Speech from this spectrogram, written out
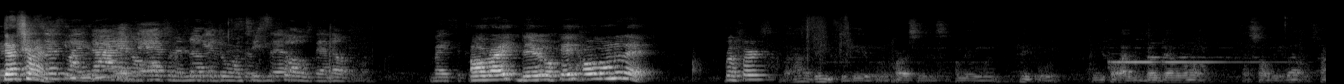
Move Right, forward. right. That's That's right. just like God ain't gonna to open another door until you close that other one, basically. All right, there. Okay, hold on to that. But first, But how do you forgive when a person is, I mean, when people, when you feel like you've done them wrong on so many levels, how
